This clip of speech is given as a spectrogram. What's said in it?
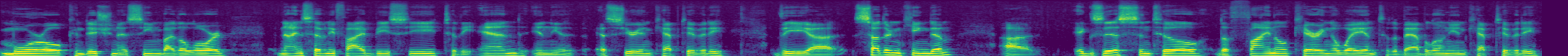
moral condition as seen by the Lord. 975 BC to the end in the Assyrian captivity. The uh, southern kingdom uh, exists until the final carrying away into the Babylonian captivity.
